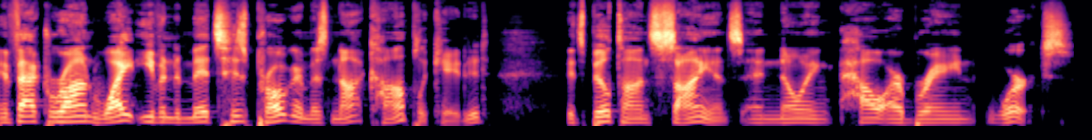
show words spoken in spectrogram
In fact, Ron White even admits his program is not complicated. It's built on science and knowing how our brain works.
